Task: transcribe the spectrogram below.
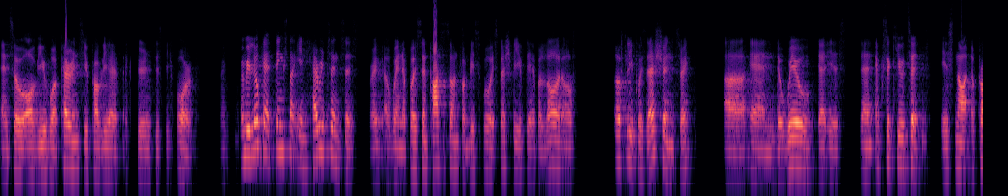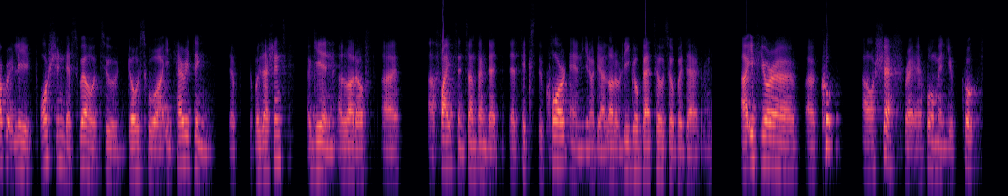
And so, all of you who are parents, you probably have experienced this before. When we look at things like inheritances, right? Uh, when a person passes on from this world, especially if they have a lot of earthly possessions, right? Uh, and the will that is then executed is not appropriately portioned as well to those who are inheriting the, the possessions. Again, a lot of uh, uh, fights, and sometimes that, that takes to court, and you know there are a lot of legal battles over there. Right? Uh, if you're a, a cook or chef right at home and you cook,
